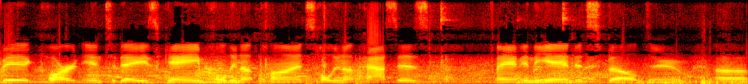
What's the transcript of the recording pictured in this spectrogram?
big part in today's game, holding up punts, holding up passes and in the end it spelled doom uh,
